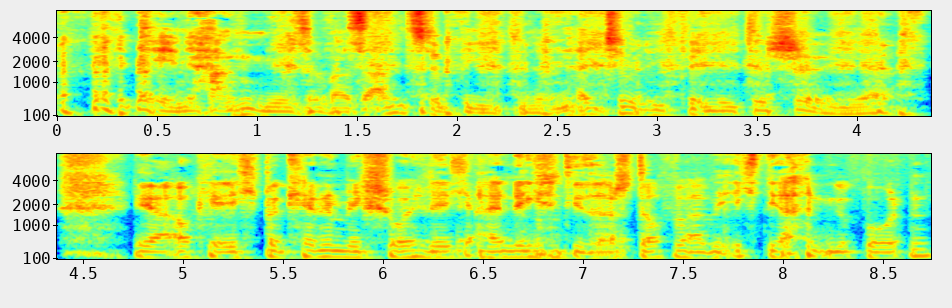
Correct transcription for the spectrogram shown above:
den Hang, mir sowas anzubieten. Und natürlich finde ich das schön, ja. Ja, okay, ich bekenne mich schuldig. Einige dieser Stoffe habe ich dir angeboten.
